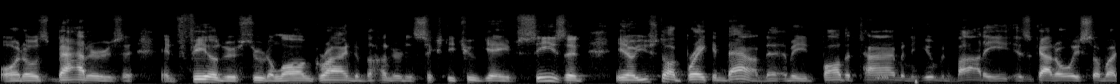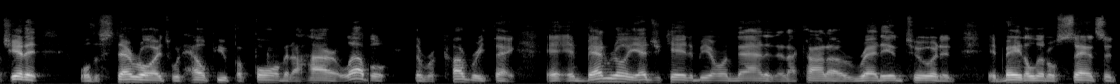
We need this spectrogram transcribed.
Or those batters and fielders through the long grind of the 162 game season, you know, you start breaking down. I mean, father time and the human body has got always so much in it. Well, the steroids would help you perform at a higher level the recovery thing. And, Ben really educated me on that, and, and I kind of read into it, and it made a little sense. And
